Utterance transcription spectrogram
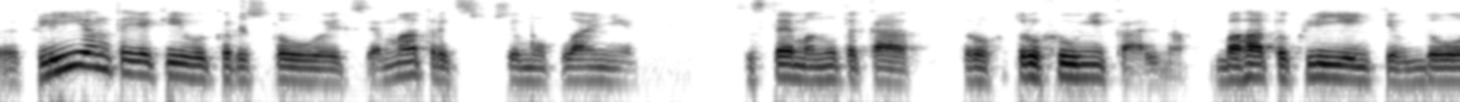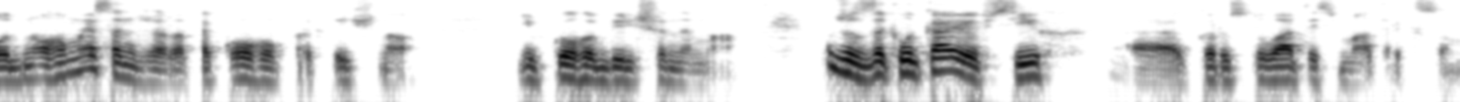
е, клієнта, який використовується. Матрix в цьому плані система ну така трохи трохи унікальна. Багато клієнтів до одного месенджера, такого практично ні в кого більше нема. Отже, закликаю всіх е, користуватись матриксом.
